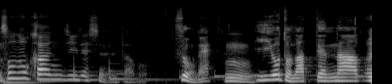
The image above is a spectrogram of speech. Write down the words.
その感じでしたね多分、そうね。うん、いい音鳴ってんなって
